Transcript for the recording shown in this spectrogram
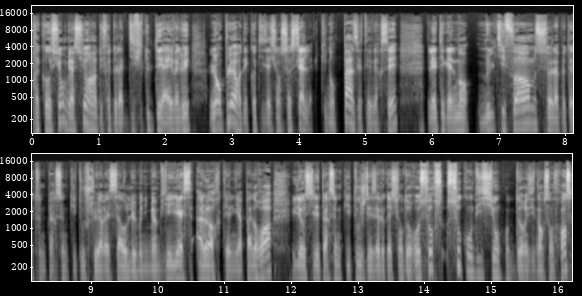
précaution, bien sûr, hein, du fait de la difficulté à évaluer l'ampleur des cotisations sociales qui n'ont pas été versées. Elle est également multiforme. Cela peut être une personne qui touche le RSA ou le minimum vieillesse alors qu'elle n'y a pas droit. Il y a aussi les personnes qui touchent des allocations de ressources sous condition de résidence en France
